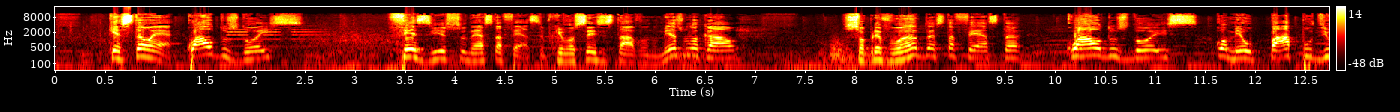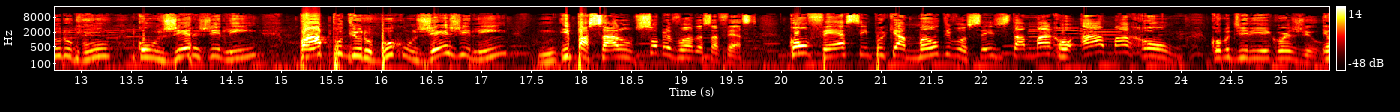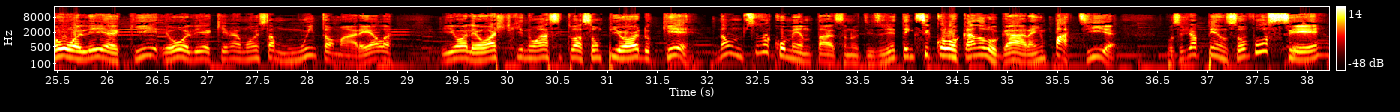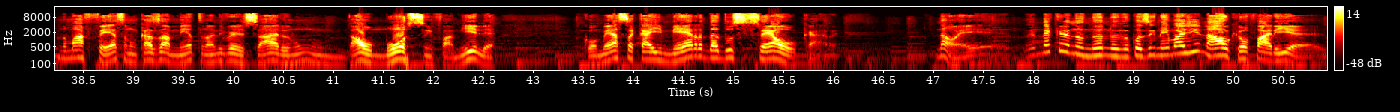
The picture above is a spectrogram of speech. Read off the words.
Questão é, qual dos dois fez isso nesta festa? Porque vocês estavam no mesmo local, sobrevoando esta festa. Qual dos dois comeu papo de urubu com gergelim? Papo de urubu com gergelim e passaram sobrevoando essa festa. Confessem, porque a mão de vocês está marrom, amarrom, como diria Igor Gil. Eu olhei aqui, eu olhei aqui, minha mão está muito amarela. E olha, eu acho que não há situação pior do que. Não, não precisa comentar essa notícia. A gente tem que se colocar no lugar, a empatia. Você já pensou você numa festa, num casamento, num aniversário, num almoço em família? Começa a cair merda do céu, cara. Não, é. Não é que eu não, não, não consigo nem imaginar o que eu faria.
